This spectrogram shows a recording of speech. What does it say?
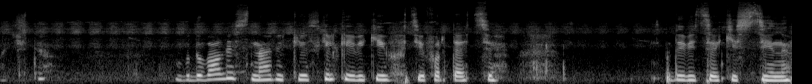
Бачите, будувались на віки. Скільки віків ці фортеці? Подивіться, які стіни.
